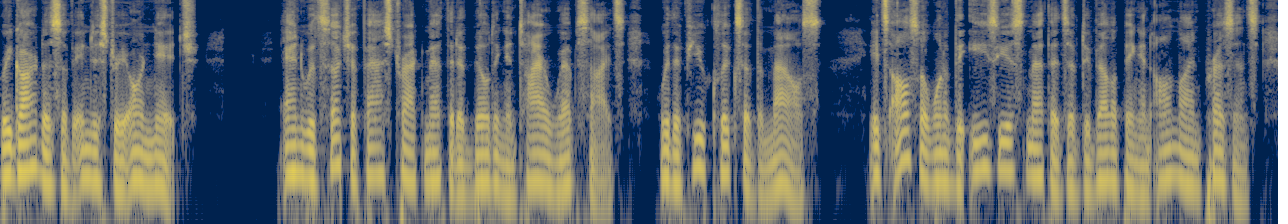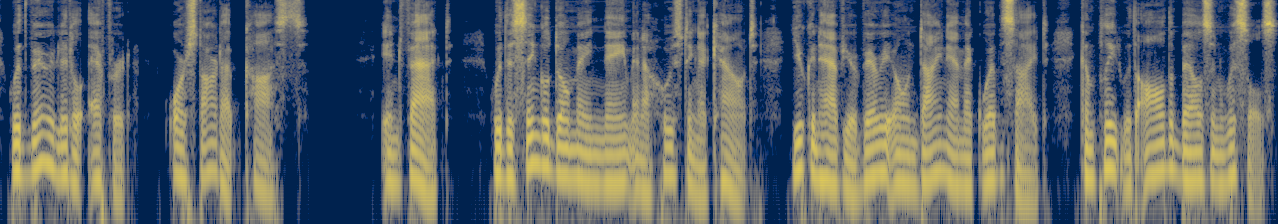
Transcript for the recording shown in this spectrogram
regardless of industry or niche, and with such a fast-track method of building entire websites with a few clicks of the mouse, it's also one of the easiest methods of developing an online presence with very little effort or startup costs. In fact, with a single domain name and a hosting account, you can have your very own dynamic website, complete with all the bells and whistles,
